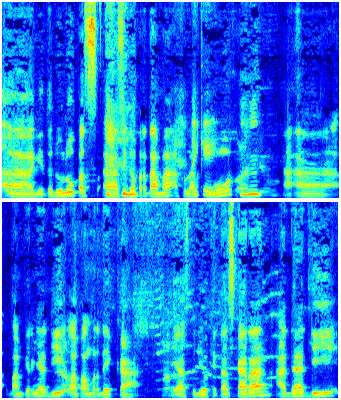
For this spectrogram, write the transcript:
uh, gitu. Dulu pas uh, single pertama aku lakumu, okay. Uh, uh, mampirnya di Lapang Merdeka. Ya, studio kita sekarang ada di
